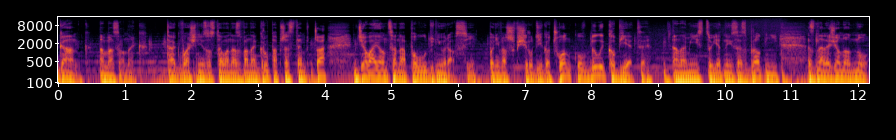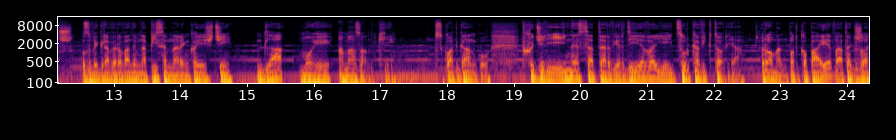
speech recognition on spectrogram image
gang Amazonek. Tak właśnie została nazwana grupa przestępcza działająca na południu Rosji, ponieważ wśród jego członków były kobiety, a na miejscu jednej ze zbrodni znaleziono nóż z wygrawerowanym napisem na rękojeści dla mojej Amazonki. W skład gangu wchodzili Inesa Terwierdijewa i jej córka Wiktoria, Roman Podkopajew, a także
